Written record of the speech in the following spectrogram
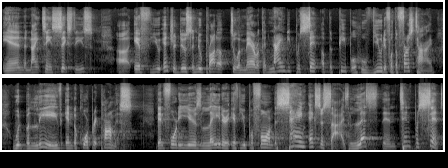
In the 1960s, uh, if you introduced a new product to America, 90% of the people who viewed it for the first time would believe in the corporate promise. Then 40 years later, if you perform the same exercise, less than 10%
